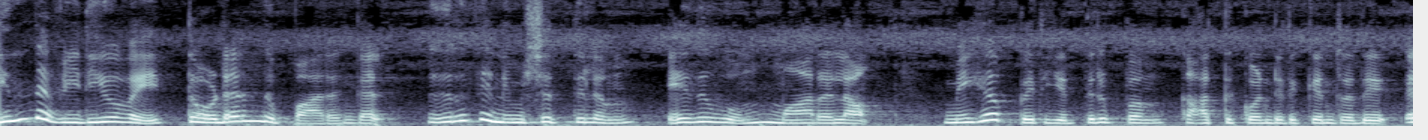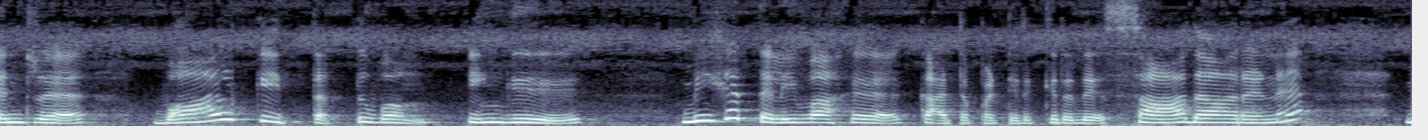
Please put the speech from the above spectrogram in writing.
இந்த வீடியோவை தொடர்ந்து பாருங்கள். இறுதி நிமிஷத்திலும் எதுவும் மாறலாம். மிகப்பெரிய திருப்பம் காத்து கொண்டிருக்கின்றது என்ற வாழ்க்கை தத்துவம் இங்கு மிக தெளிவாக காட்டப்பட்டிருக்கிறது. சாதாரண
